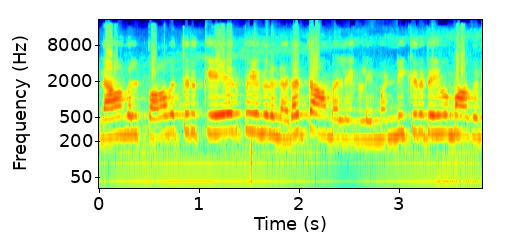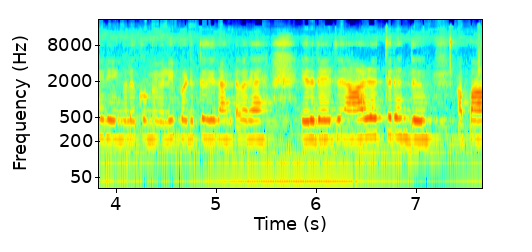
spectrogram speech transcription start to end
நாங்கள் பாவத்திற்கு ஏற்ப எங்களை நடத்தாமல் எங்களை மன்னிக்கிற தெய்வமாக நீர் எங்களுக்கும் வெளிப்படுத்துகிறீர் ஆண்டவரே. இருதயத்தின் ஆழத்திறந்து அப்பா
